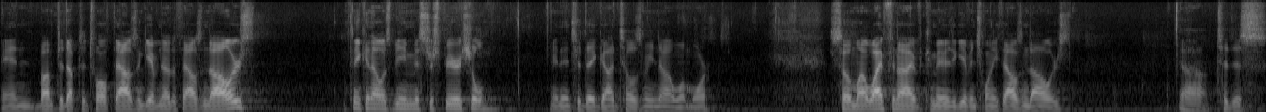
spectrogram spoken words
and bumped it up to 12000 gave another $1,000 thinking I was being Mr. Spiritual. And then today God tells me, no, I want more. So my wife and I have committed to giving $20,000 uh, to this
